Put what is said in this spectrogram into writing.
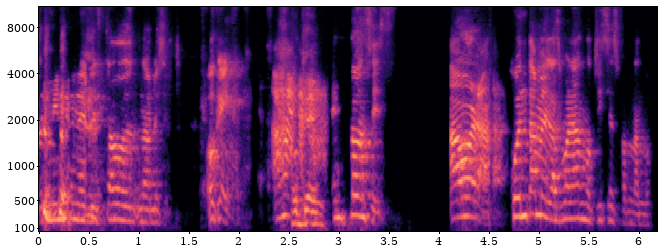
Termino en el estado de... No, no es cierto. Ok, ajá. Ok. Entonces, ahora, cuéntame las buenas noticias, Fernando.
